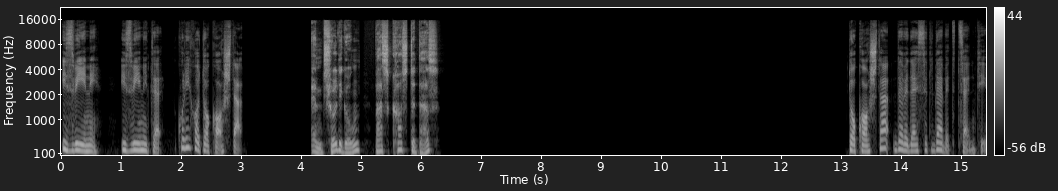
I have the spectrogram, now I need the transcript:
Izvini, izvinite, koliko to košta? Entschuldigung, was kostet das? To košta 99 centi.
